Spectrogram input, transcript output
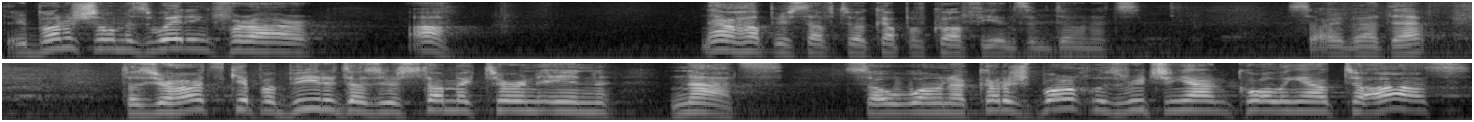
The Ribbon Shalom is waiting for our. Oh, now help yourself to a cup of coffee and some donuts. Sorry about that. Does your heart skip a beat or does your stomach turn in knots? So when HaKadosh Baruch Hu is reaching out and calling out to us,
